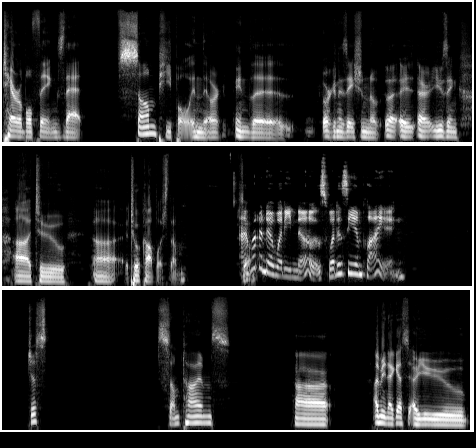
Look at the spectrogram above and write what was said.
terrible things that some people in the or, in the organization of, uh, are using uh, to uh, to accomplish them. I want to know what he knows. What is he implying? just sometimes uh i mean i guess are you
